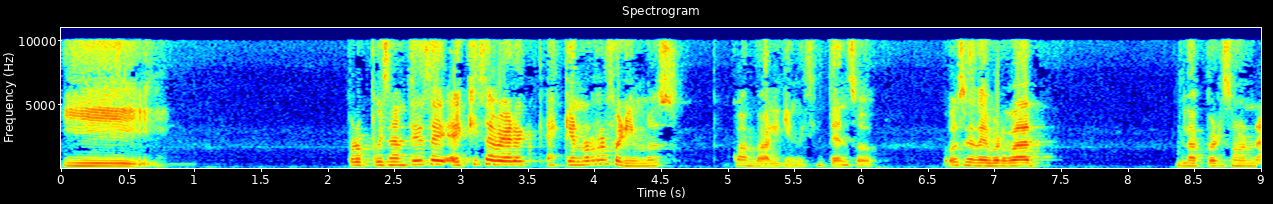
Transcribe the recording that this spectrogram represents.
y... Pero pues antes hay, que saber a qué nos referimos cuando alguien es intenso. O sea, de verdad, la persona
